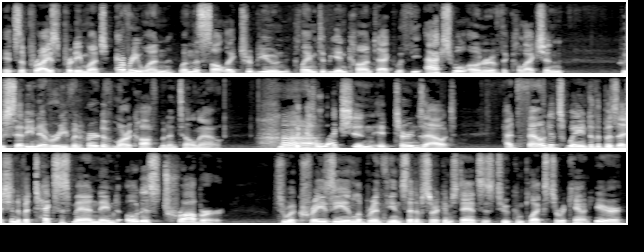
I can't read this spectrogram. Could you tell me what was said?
It surprised pretty much everyone when the Salt Lake Tribune claimed to be in contact with the actual owner of the collection, who said he never even heard of Mark Hoffman until now. Huh. The collection, it turns out, had found its way into the possession of a Texas man named Otis Traughber through a crazy and labyrinthian set of circumstances too complex to recount here.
